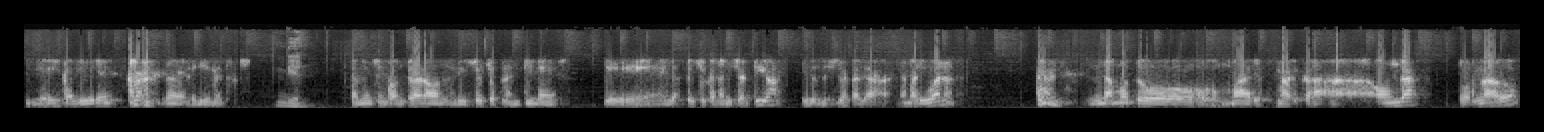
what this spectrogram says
de calibre 9 milímetros. Bien. También se encontraron 18 plantines de la especie canalizativa, de donde se saca la, marihuana, una moto marca Honda, Tornado,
